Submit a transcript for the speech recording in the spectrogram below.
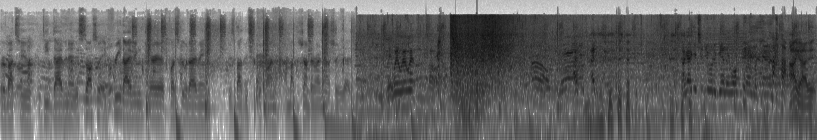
We're about to deep dive in it. This is also a free diving area plus scuba diving. It's about to be super fun. I'm about to jump in right now and show you guys. Wait, wait, wait, wait. Oh. Oh, man. I, I, I gotta get you to do it again. They walk in front of my camera. I got it.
